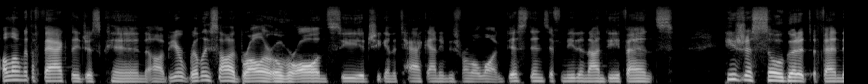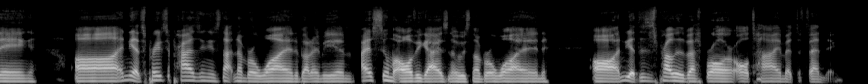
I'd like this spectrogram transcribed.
along with the fact they just can uh, be a really solid brawler overall in Siege. He can attack enemies from a long distance if needed on defense. He's just so good at defending. Uh, and yeah, it's pretty surprising he's not number one, but I mean, I assume all of you guys know he's number one. Uh, and yeah, this is probably the best brawler all time at defending.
